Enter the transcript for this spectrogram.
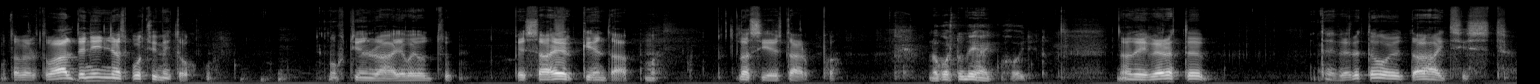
Mutta vertu alte ninjas potsi me tohku. Muhtien raaja vai joutu pessaa herkkihen taapma. Lasi ei tarppaa. No kosta ne haikku hoidit. No te verratte, te verratte hoitaa haitsista.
